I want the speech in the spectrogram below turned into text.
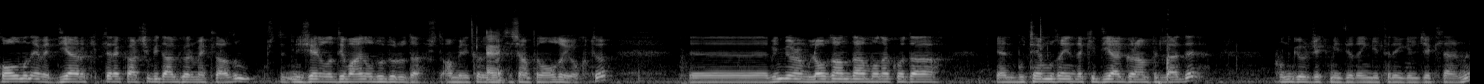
Coleman evet diğer rakiplere karşı bir daha görmek lazım. İşte Nijeryalı Divine Oduduru da işte Amerika Üniversite şampiyonu o da yoktu. E, bilmiyorum Lozan'da, Monaco'da yani bu Temmuz ayındaki diğer Grand Prix'lerde onu görecek miyiz ya da İngiltere'ye gelecekler mi?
